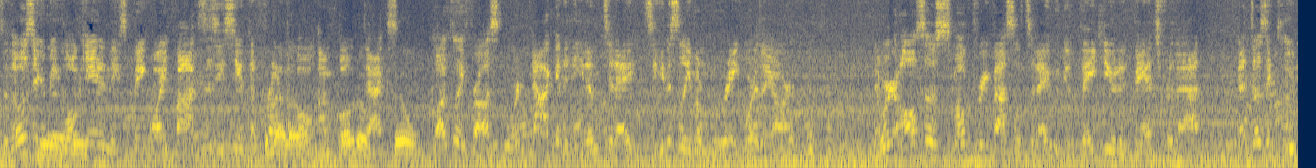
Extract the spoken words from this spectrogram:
So those are going to be located in these big white boxes you see at the front of the boat on both decks. Luckily for us, we're not going to need them today, so you can just leave them right where they are. And we're also a smoke-free vessel today. We do thank you in advance for that. That does include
